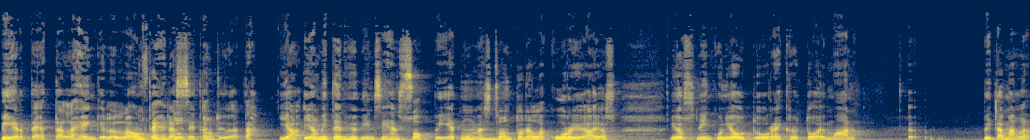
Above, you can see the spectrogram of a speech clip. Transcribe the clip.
piirteet tällä henkilöllä on tehdä Totta. sitä työtä ja, ja miten hyvin siihen sopii. Et mun mielestä mm. se on todella kurjaa, jos, jos niin kuin joutuu rekrytoimaan pitämällä,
